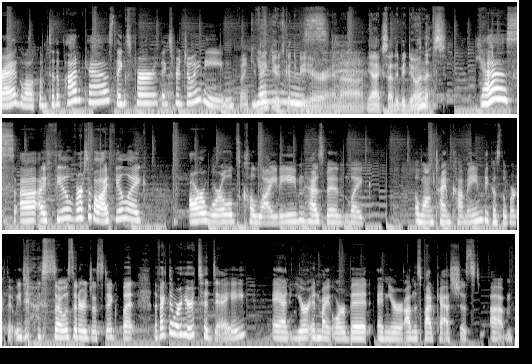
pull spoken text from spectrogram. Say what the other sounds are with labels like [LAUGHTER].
Craig, welcome to the podcast. Thanks for thanks for joining. Thank you, yes. thank you. It's good to be here, and uh, yeah, excited to be doing this. Yes, uh, I feel. First of all, I feel like our worlds colliding has been like a long time coming because the work that we [LAUGHS] do is so synergistic. But the fact that we're here today and you're in my orbit and you're on this podcast just um,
